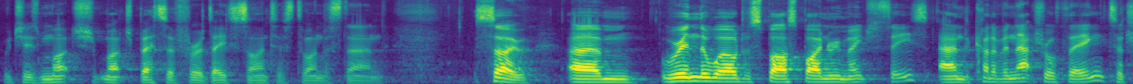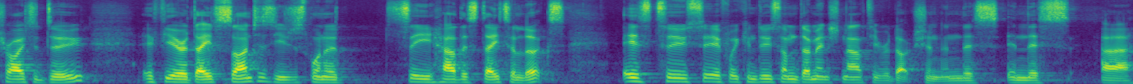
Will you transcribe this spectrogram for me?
which is much, much better for a data scientist to understand. So um, we're in the world of sparse binary matrices, and kind of a natural thing to try to do if you're a data scientist, you just want to see how this data looks, is to see if we can do some dimensionality reduction in this, in this, uh,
